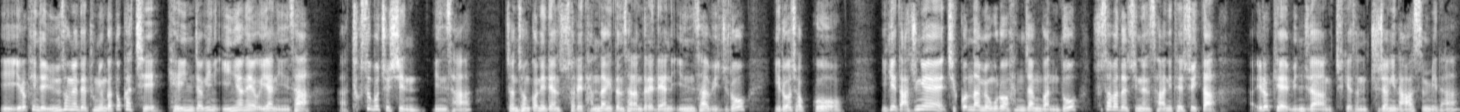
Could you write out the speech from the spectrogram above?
이 이렇게 이제 윤석열 대통령과 똑같이 개인적인 인연에 의한 인사, 아, 특수부 출신 인사, 전 정권에 대한 수사를 담당했던 사람들에 대한 인사 위주로 이루어졌고 이게 나중에 직권남용으로 한 장관도 수사받을 수 있는 사안이 될 수 있다. 이렇게 민주당 측에서는 주장이 나왔습니다.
